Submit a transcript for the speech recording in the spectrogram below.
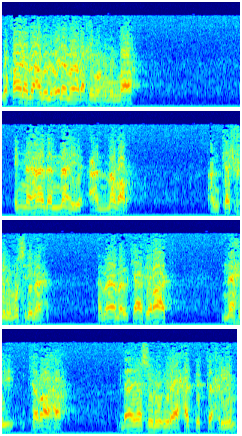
وقال بعض العلماء رحمهم الله إن هذا النهي عن نظر عن كشف المسلمة أمام الكافرات نهي كراهة لا يصل إلى حد التحريم.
